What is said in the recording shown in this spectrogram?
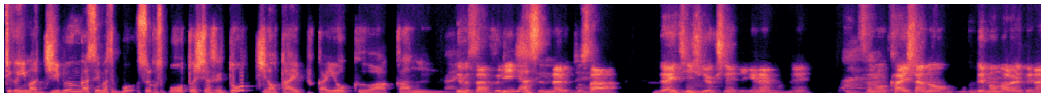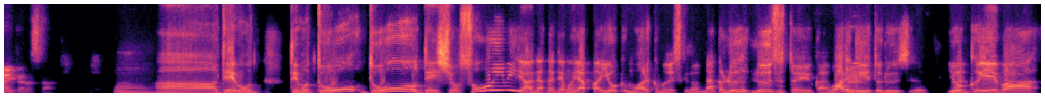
ていうか今自分がすいません、ぼそれこそぼーっとしてたんですけど、どっちのタイプかよくわかんない、でもさ、フリーランスになると、さ、第一印象良くしないといけないもんね。はい。その会社ので守られてないからさ。うん。ああ、でも、でも、どう、どうでしょう？そういう意味では、なんかでもやっぱ良くも悪くもですけど、なんかル,、うんルーズというか、悪く言うとルーズ？よく言えば、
